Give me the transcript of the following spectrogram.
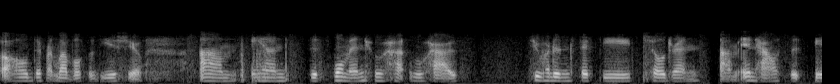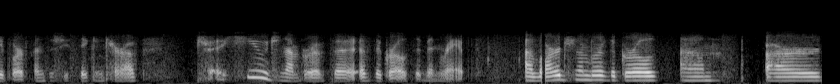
all different levels of the issue. Um, and this woman who ha- who has 250 children um, in-house as AIDS orphans that she's taking care of. A huge number of the of the girls have been raped. A large number of the girls um, are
